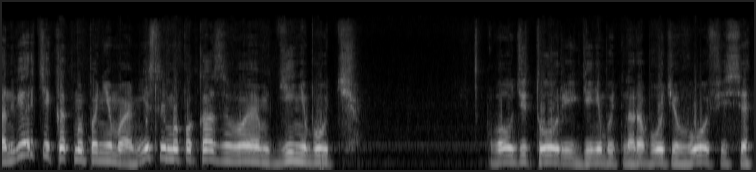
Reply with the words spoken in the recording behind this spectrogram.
Конвертик, как мы понимаем, если мы показываем где-нибудь в аудитории, где-нибудь на работе, в офисе,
